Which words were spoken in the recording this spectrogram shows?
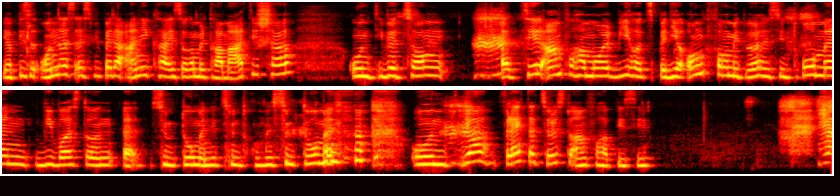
ja ein bisschen anders als wie bei der Annika, ich sage einmal dramatischer. Und ich würde sagen, erzähl einfach einmal, wie hat es bei dir angefangen, mit welchen Symptomen, wie war es dann, äh, Symptomen, nicht Symptome, Symptomen. Und ja, vielleicht erzählst du einfach ein bisschen. Ja,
